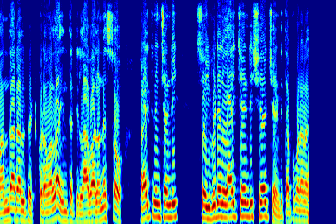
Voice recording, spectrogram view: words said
మందారాలు పెట్టుకోవడం వల్ల ఇంతటి లాభాలు ఉన్నాయి. సో ప్రయత్నించండి. సో ఈ వీడియోని లైక్ చేయండి షేర్ చేయండి. తప్పకుండా నా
